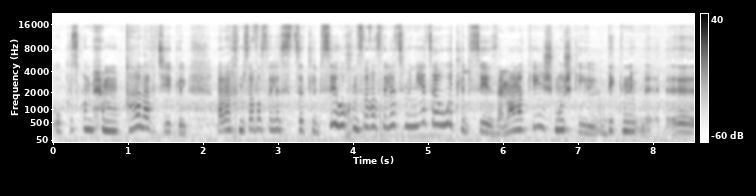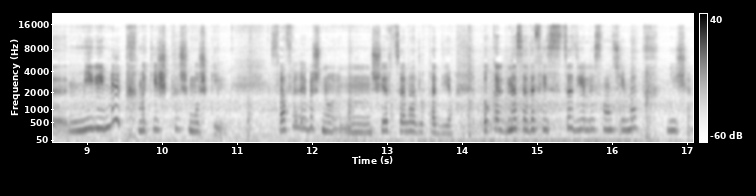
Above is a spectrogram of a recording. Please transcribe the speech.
وكتكون محمقها l'article راه خمسة فاصلة ستة تلبسيه وخمسة فاصلة تمنية تا هو تلبسيه. زعما ما كاينش مشكل. ديك آه، ميليمتر ما كيشكلش مشكل. صافي غير باش نشير حتى لهاد القضية. دوكا البنات هذا فيه ستة ديال les centimètres نيشان.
